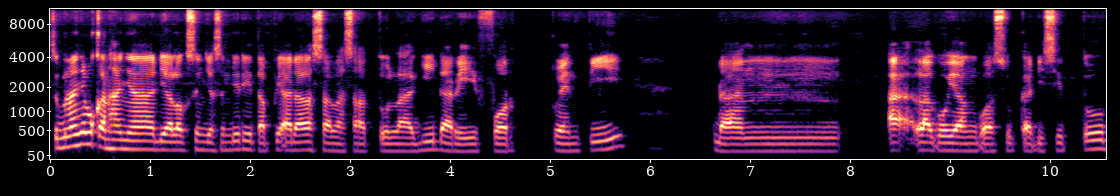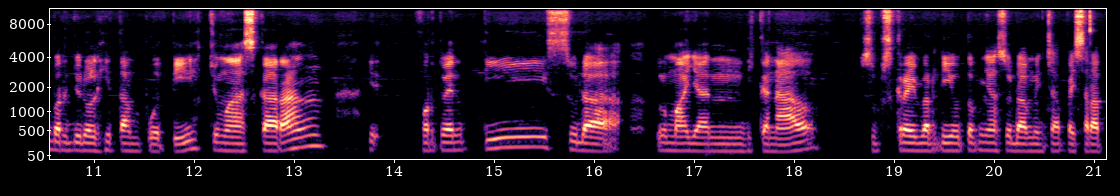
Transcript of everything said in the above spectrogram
Sebenarnya bukan hanya Dialog Senja sendiri, tapi ada salah satu lagi dari 420 dan lagu yang gue suka di situ berjudul Hitam Putih. Cuma sekarang 420 sudah lumayan dikenal. Subscriber di YouTube-nya sudah mencapai 100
